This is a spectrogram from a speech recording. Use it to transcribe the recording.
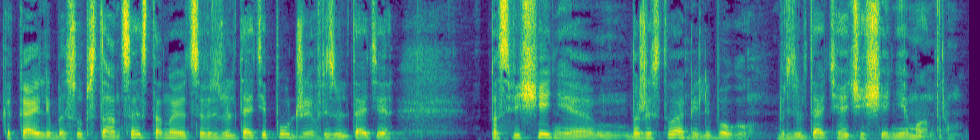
какая-либо субстанция становится в результате пуджи, в результате посвящения божествам или Богу, в результате очищения мантром.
